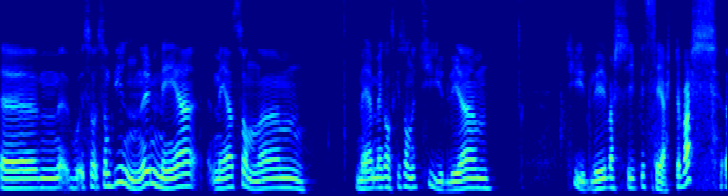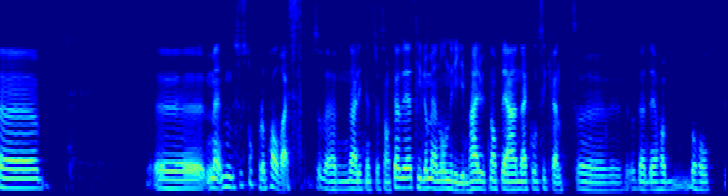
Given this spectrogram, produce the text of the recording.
Uh, så, som begynner med, med sånne med, med, ganske sånne tydelige tydelig versifiserte vers. Uh, Uh, men så stopper det opp halvveis. Så det, det, er litt interessant. Det, det, er til og med noen rim her uten at det er, det er konsekvent. Uh, det, det, har beholdt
